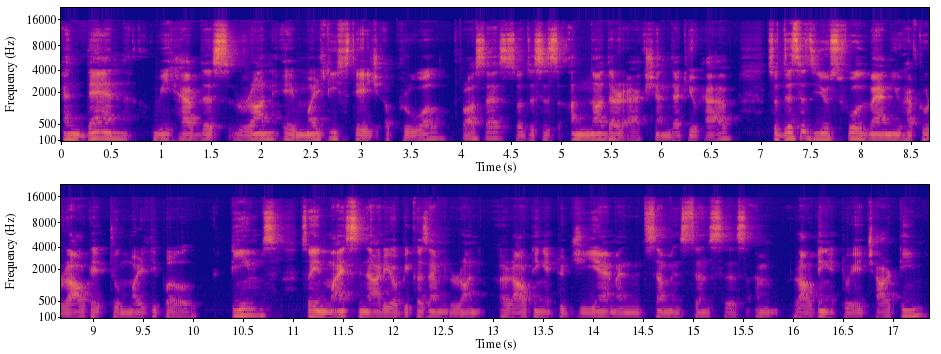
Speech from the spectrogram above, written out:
And then we have this run a multi-stage approval process. So this is another action that you have. So this is useful when you have to route it to multiple teams. So in my scenario, because I'm run, routing it to GM and in some instances I'm routing it to HR team,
